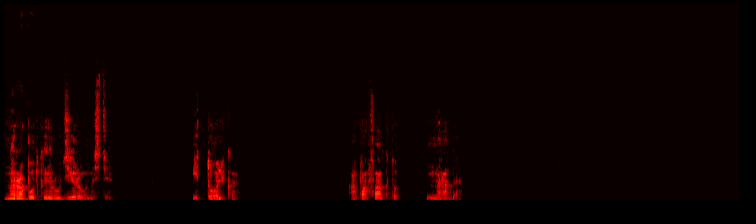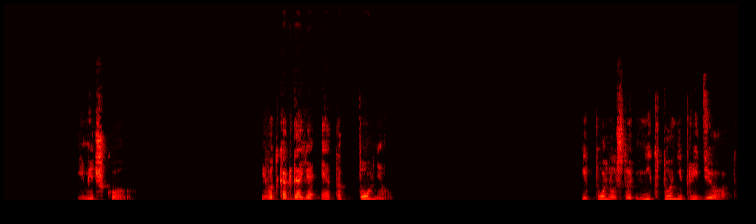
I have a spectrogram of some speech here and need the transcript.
наработка эрудированности и только. А по факту надо. Иметь школу. И вот когда я это понял, и понял, что никто не придет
